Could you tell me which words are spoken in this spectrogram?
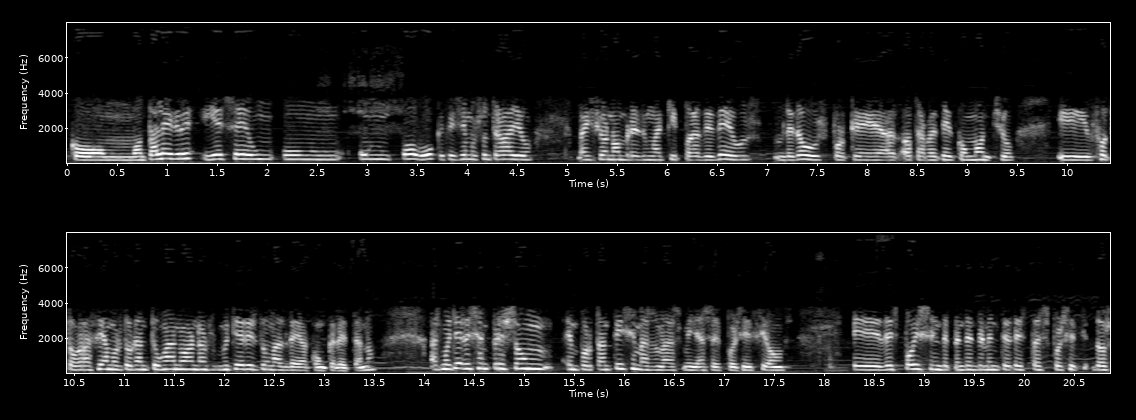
con Montalegre, e ese é un, un, un povo que fixemos un traballo baixo o nome dunha equipa de Deus, de dous, porque a, a traballar con Moncho e fotografiamos durante un ano as mulleres dunha aldea concreta, non? As mulleres sempre son importantísimas nas miñas exposicións. E despois, independentemente destas dos,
